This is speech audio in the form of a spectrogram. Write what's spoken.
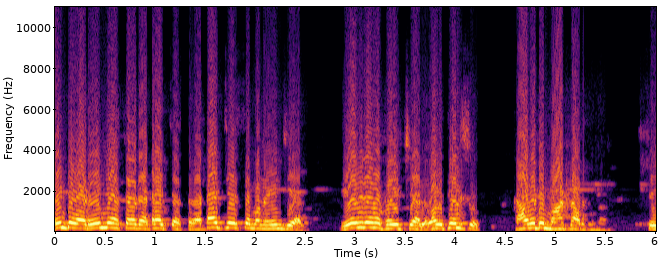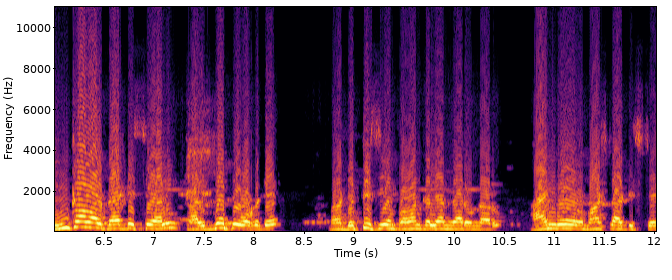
ఏంటి వాడు ఏం చేస్తాడు? అటాచ్ చేస్తాడు. అటాచ్ చేస్తే మనం ఏం చేయాలి? ఏ విధంగా ఫైట్ చేయాలి? వాళ్ళకి తెలుసు. కాబట్టి మాట్లాడుతున్నారు. ఇంకా వాళ్ళు ప్రాక్టీస్ చేయాలి. నా విజ్ఞప్తి ఒకటే. మన డిప్యూటీ సీఎం పవన్ కళ్యాణ్ గారు ఉన్నారు. ఆయన కూడా ఒక మార్షల్ ఆర్టిస్టే.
